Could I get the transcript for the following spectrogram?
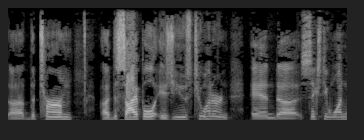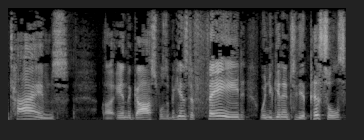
Uh, the term uh, disciple is used 261 times uh, in the Gospels. It begins to fade when you get into the epistles,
